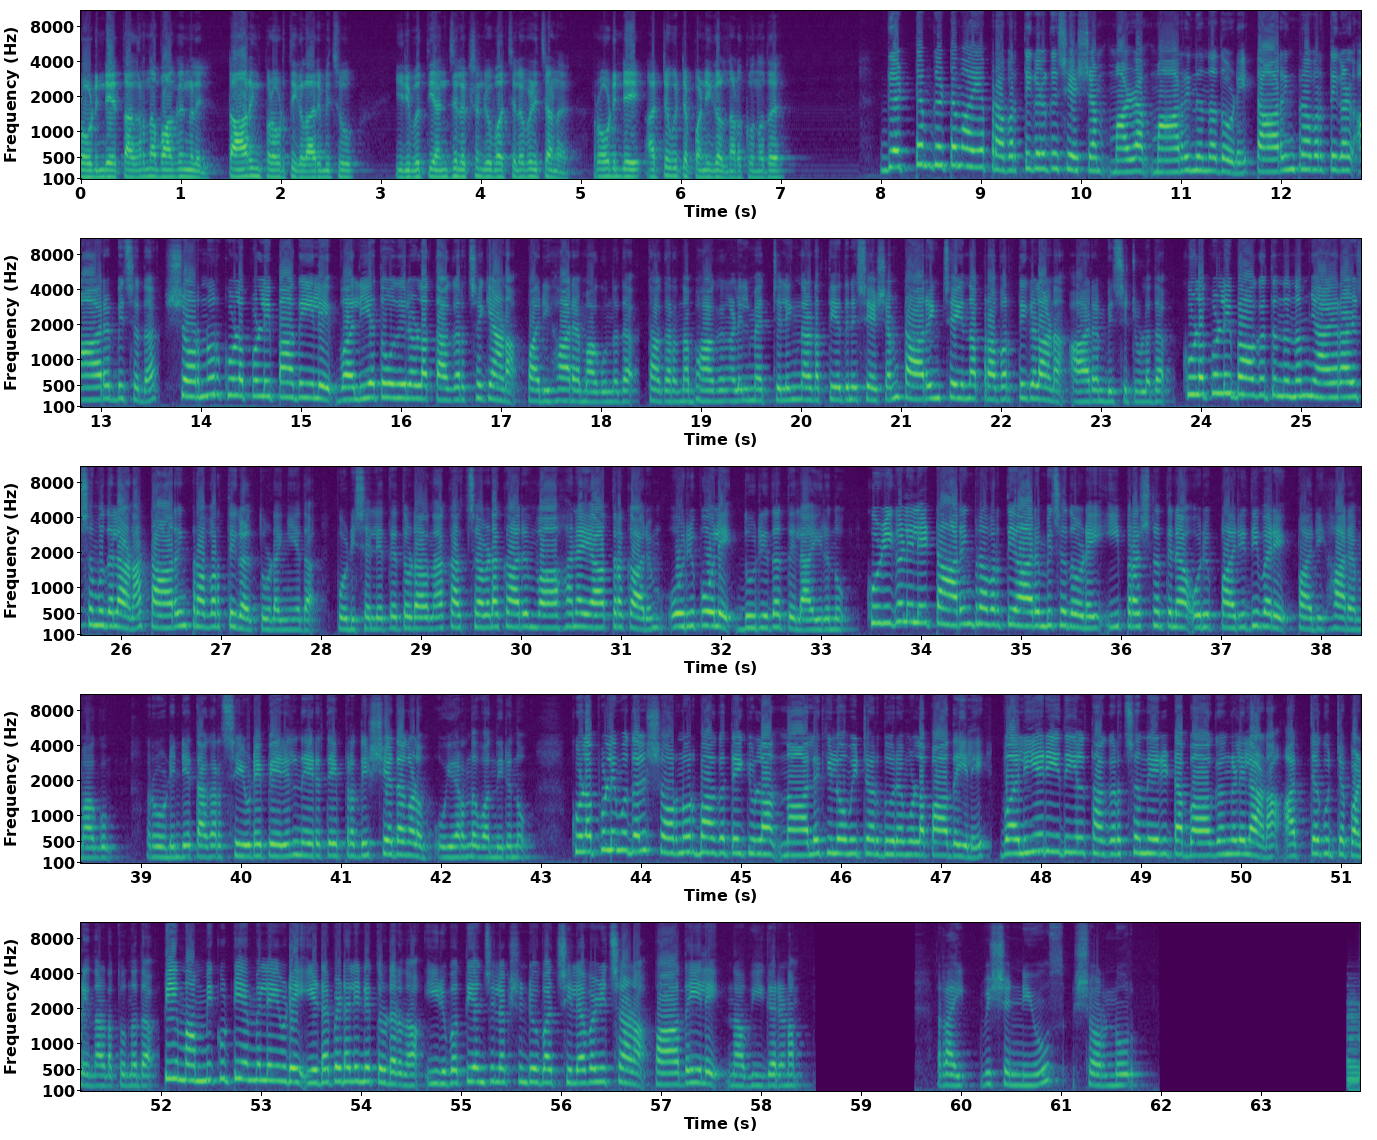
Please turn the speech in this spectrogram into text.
റോഡിന്റെ തകർന്ന ഭാഗങ്ങളിൽ ടാറിംഗ് പ്രവൃത്തികൾ ആരംഭിച്ചു. ഇരുപത്തിയഞ്ച് ലക്ഷം രൂപ ചെലവഴിച്ചാണ് റോഡിന്റെ അറ്റകുറ്റപ്പണികൾ നടക്കുന്നത്. ഘട്ടം ഘട്ടമായ പ്രവർത്തികൾക്ക് ശേഷം മഴ മാറി നിന്നതോടെ ടാറിംഗ് പ്രവർത്തികൾ ആരംഭിച്ചത് ഷൊർണൂർ കുളപ്പുള്ളി പാതയിലെ വലിയ തോതിലുള്ള തകർച്ചയ്ക്കാണ് പരിഹാരമാകുന്നത്. തകർന്ന ഭാഗങ്ങളിൽ മെറ്റലിംഗ് നടത്തിയതിനു ശേഷം ടാറിംഗ് ചെയ്യുന്ന പ്രവർത്തികളാണ് ആരംഭിച്ചിട്ടുള്ളത്. കുളപ്പുള്ളി ഭാഗത്തു നിന്നും ഞായറാഴ്ച മുതലാണ് ടാറിംഗ് പ്രവർത്തികൾ തുടങ്ങിയത്. പൊടിശല്യത്തെ തുടർന്ന് കച്ചവടക്കാരും വാഹനയാത്രക്കാരും ഒരുപോലെ ദുരിതത്തിലായിരുന്നു. കുഴികളിലെ ടാറിംഗ് പ്രവൃത്തി ആരംഭിച്ചതോടെ ഈ പ്രശ്നത്തിന് ഒരു പരിധിവരെ പരിഹാരമാകും. റോഡിന്റെ തകർച്ചയുടെ പേരിൽ നേരത്തെ പ്രതിഷേധങ്ങളും ഉയർന്നു വന്നിരുന്നു. കുളപ്പുള്ളി മുതൽ ഷൊർണൂർ ഭാഗത്തേക്കുള്ള നാല് കിലോമീറ്റർ ദൂരമുള്ള പാതയിലെ വലിയ രീതിയിൽ തകർച്ച നേരിട്ട ഭാഗങ്ങളിലാണ് അറ്റകുറ്റപ്പണി നടത്തുന്നത്. പി മമ്മിക്കുട്ടി എം എൽ എയുടെ ഇടപെടലിനെ തുടർന്ന് ഇരുപത്തിയഞ്ച് ലക്ഷം രൂപ ചിലവഴിച്ചാണ് പാതയിലെ നവീകരണം. Right vision news Shoranur.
